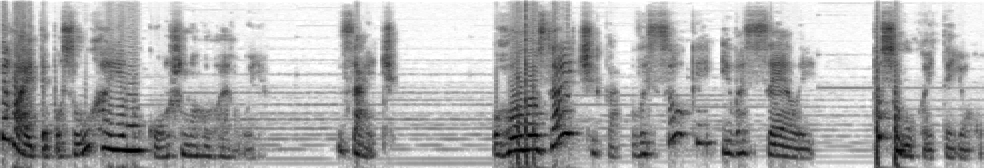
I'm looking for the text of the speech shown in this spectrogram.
Давайте послухаємо кожного героя. Зайчик. Голос зайчика високий і веселий. Послухайте його.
